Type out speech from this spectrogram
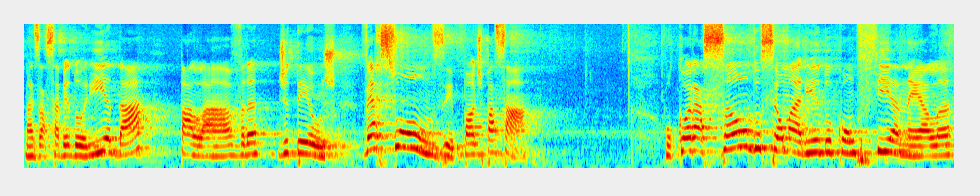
mas a sabedoria da palavra de Deus. Verso 11, pode passar. O coração do seu marido confia nela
